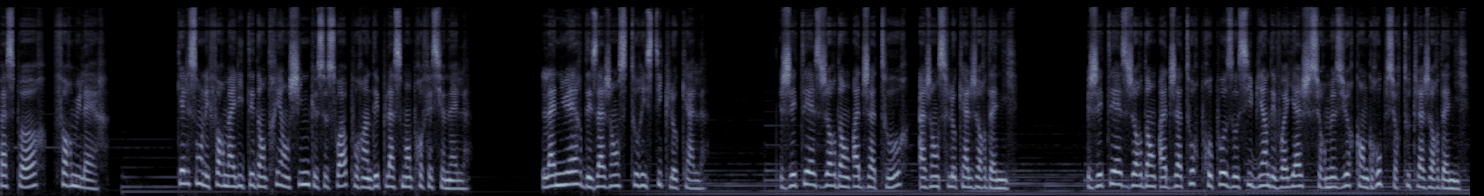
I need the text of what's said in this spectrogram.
passeport, formulaire. Quelles sont les formalités d'entrée en Chine que ce soit pour un déplacement professionnel? L'annuaire des agences touristiques locales. GTS Jordan Adjatour, agence locale Jordanie. GTS Jordan Adjatour propose aussi bien des voyages sur mesure qu'en groupe sur toute la Jordanie.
